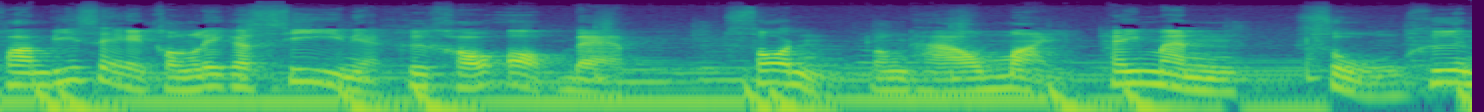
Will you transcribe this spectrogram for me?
ความพิเศษของ Legacy เนี่ย คือเขาออกแบบส้นรองเท้าใหม่ ให้มันสูงขึ้น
